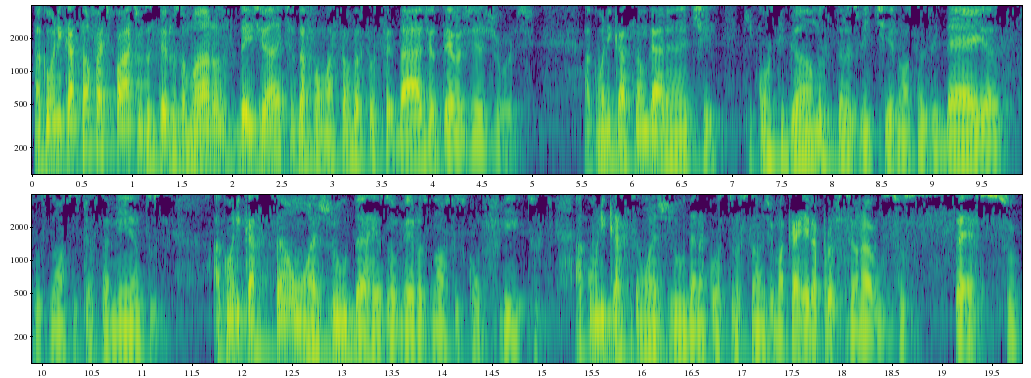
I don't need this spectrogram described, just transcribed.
A comunicação faz parte dos seres humanos desde antes da formação da sociedade até os dias de hoje. A comunicação garante que consigamos transmitir nossas ideias, os nossos pensamentos. A comunicação ajuda a resolver os nossos conflitos. A comunicação ajuda na construção de uma carreira profissional de sucesso.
